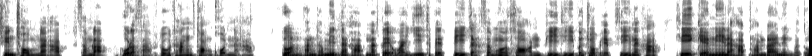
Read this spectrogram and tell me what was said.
ชื่นชมนะครับสำหรับผู้รักษาประตูทั้งสองคนนะครับ ส่วนพันธมิตรนะครับนักเตะวัย 21 ปีจากสโมสร PT ประจวบ FC นะครับที่เกมนี้นะครับทำได้ 1 ประตู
